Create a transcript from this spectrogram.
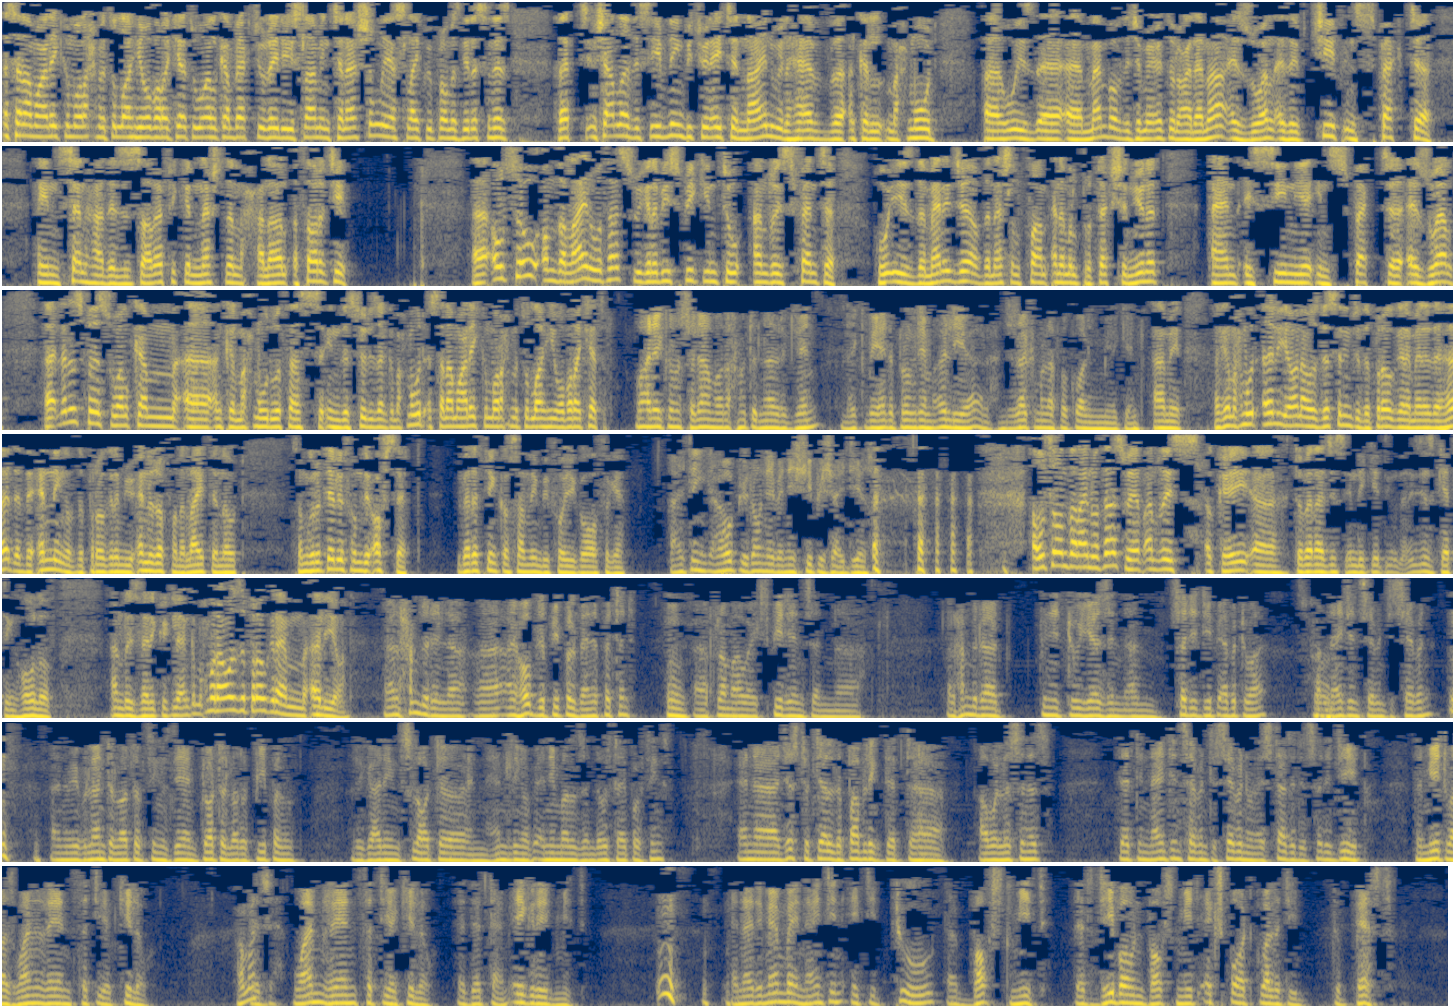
Assalamu alaikum wa rahmatullahi wa barakatuh. Welcome back to Radio Islam International. Yes, like we promised the listeners, that inshallah this evening between 8 and 9 we'll have uh, Uncle Mahmoud, uh, who is a, a member of the Jamaiatul Ulama as well as a chief inspector in SANHA, the South African National Halal Authority. Uh, also on the line with us, we're going to be speaking to Andres Fenter, who is the manager of the National Farm Animal Protection Unit and a senior inspector as well. Uh, let us first welcome uh, Uncle Mahmoud with us in the studios. Uncle Mahmoud, Assalamu alaikum wa rahmatullahi wa barakatuh. Wa alaikum assalam wa rahmatullahi again. Like we had a program earlier, Jazakumullah for calling me again. Ameen. Uncle Mahmoud, earlier on I was listening to the program and I heard at the ending of the program you ended off on a lighter note. So I'm going to tell you from the offset. You better think of something before you go off again. I think, I hope you don't have any sheepish ideas. also on the line with us we have Andres, okay, uh, Tobera just indicating that he's just getting hold of Andres very quickly. Uncle Mahmoud, how was the program early on? Alhamdulillah, uh, I hope the people benefited Hmm. uh, from our experience and uh, Alhamdulillah, 22 years in um, City Deep Abattoir from 1977 and we've learned a lot of things there and taught a lot of people regarding slaughter and handling of animals and those type of things. And uh, just to tell the public that uh, our listeners that in 1977 when I started at City Deep, the meat was 1 rand 30 a kilo. How much? That's 1 rand 30 a kilo at that time, A grade meat. and I remember in 1982, the boxed meat, that's deboned boxed meat, export quality, the best,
